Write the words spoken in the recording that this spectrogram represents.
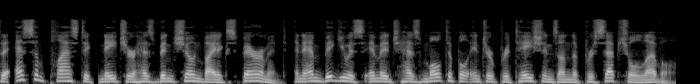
The esemplastic nature has been shown by experiment. An ambiguous image has multiple interpretations on the perceptual level.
